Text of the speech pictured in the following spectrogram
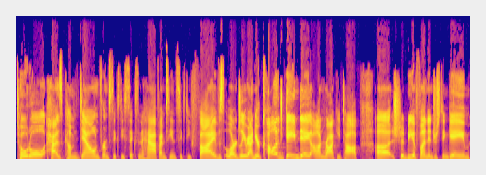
Total has come down from 66 and a half. I'm seeing 65s largely around here. College game day on Rocky Top. Uh, should be a fun, interesting game.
